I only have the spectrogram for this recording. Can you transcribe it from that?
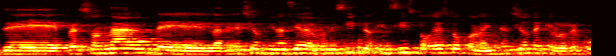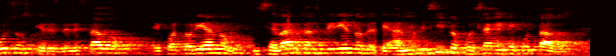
de personal de la dirección financiera del municipio. Insisto, esto con la intención de que los recursos que desde el Estado ecuatoriano se van transfiriendo desde, al municipio pues sean ejecutados.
